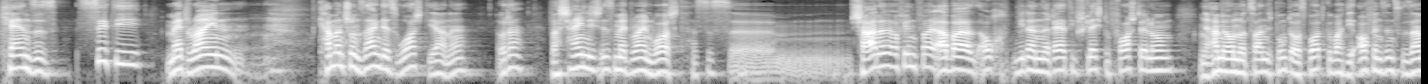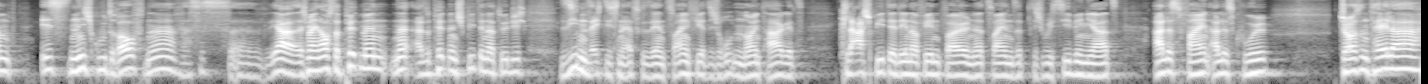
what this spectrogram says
Kansas City. Matt Ryan, kann man schon sagen, der ist washed, ja, ne? Oder? Wahrscheinlich ist Matt Ryan washed. Das ist äh, schade auf jeden Fall, aber auch wieder eine relativ schlechte Vorstellung. Wir haben ja auch nur 20 Punkte aufs Board gebracht. Die Offense insgesamt ist nicht gut drauf. Ne? Das ist, äh, ja, ich meine, außer Pittman, ne? also Pittman spielte natürlich 67 Snaps gesehen, 42 Routen, 9 Targets. Klar spielt er den auf jeden Fall, ne? 72 Receiving Yards, alles fein, alles cool. Jonathan Taylor,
